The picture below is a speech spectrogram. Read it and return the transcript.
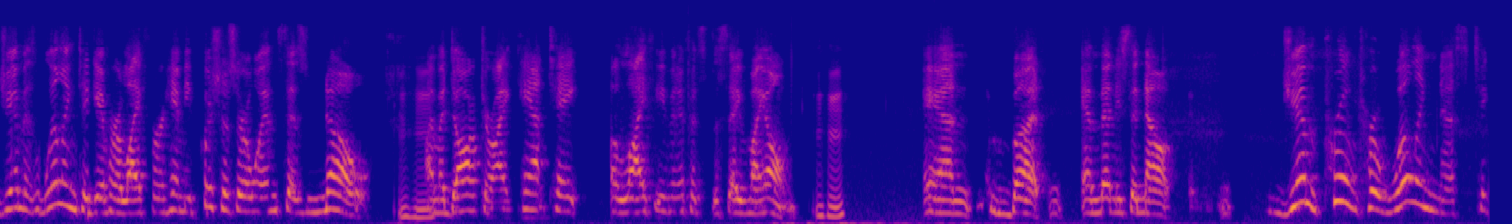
Jim is willing to give her life for him, he pushes her away and says, No, hmm I'm a doctor. I can't take a life, even if it's to save my own. hmm And, but, and then he said, Now, Jim proved her willingness to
